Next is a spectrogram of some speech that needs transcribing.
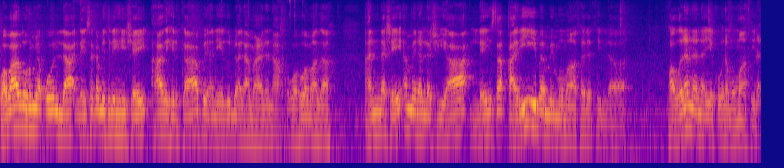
وبعضهم يقول لا ليس كمثله شيء. هذه الكاف يعني يدل على معنى آخر وهو ماذا؟ أن شيئا من الأشياء ليس قريبا من مماثلة الله. فضلا أن يكون مماثلا.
